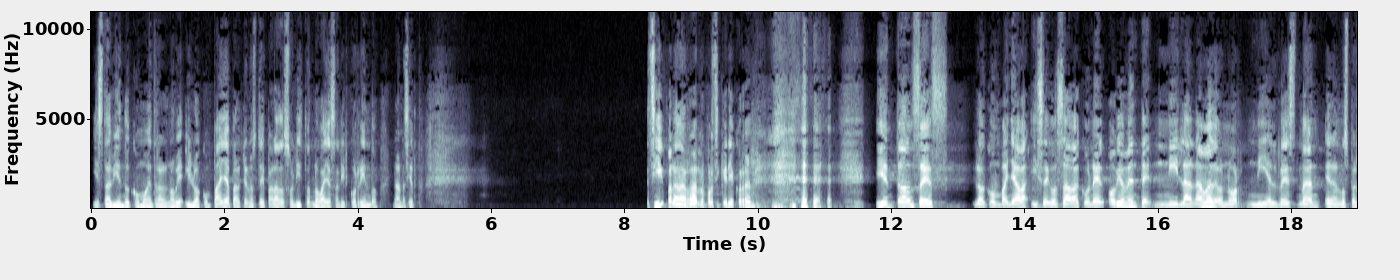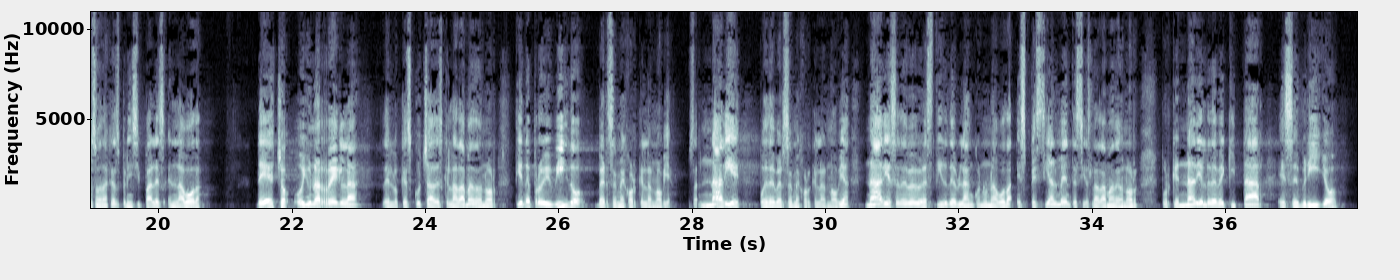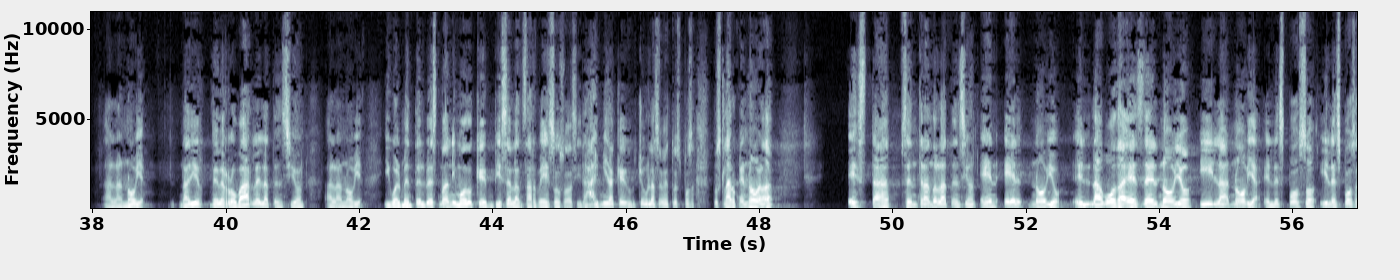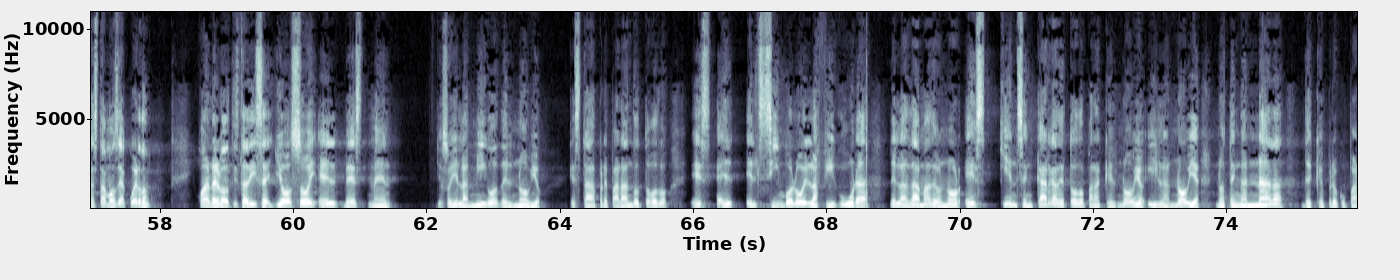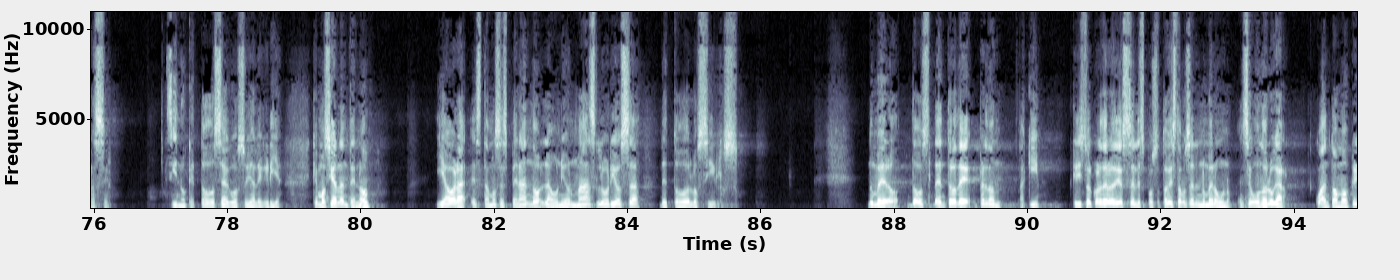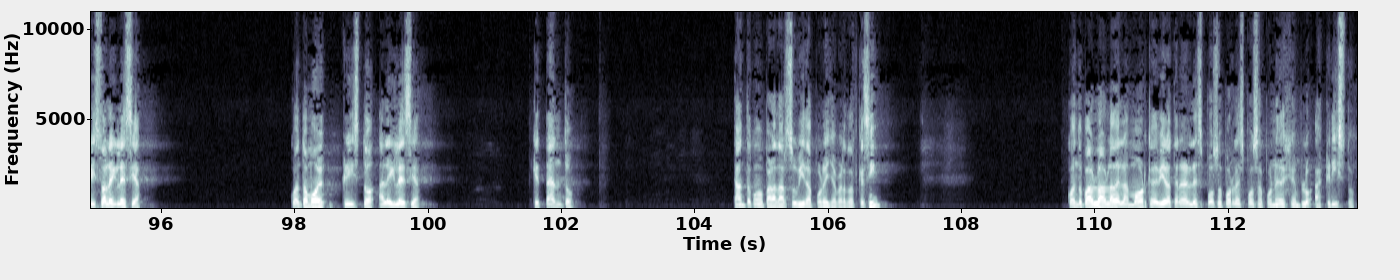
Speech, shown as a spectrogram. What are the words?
y está viendo cómo entra la novia y lo acompaña para que no esté parado solito, no vaya a salir corriendo. No, no es cierto. Sí, para agarrarlo por si quería correr. y entonces lo acompañaba y se gozaba con él. Obviamente, ni la dama de honor ni el best man eran los personajes principales en la boda. De hecho, hoy una regla de lo que he escuchado es que la dama de honor tiene prohibido verse mejor que la novia. O sea, nadie puede verse mejor que la novia, nadie se debe vestir de blanco en una boda, especialmente si es la dama de honor, porque nadie le debe quitar ese brillo a la novia. Nadie debe robarle la atención a la novia. Igualmente el best man, ni modo que empiece a lanzar besos o a decir, ay, mira qué chula se ve tu esposa. Pues claro que no, ¿verdad? Está centrando la atención en el novio. la boda es del novio y la novia, el esposo y la esposa. ¿Estamos de acuerdo? Juan el Bautista dice, yo soy el best man. Yo soy el amigo del novio que está preparando todo. Es el, símbolo, la figura de la dama de honor, es quien se encarga de todo para que el novio y la novia no tengan nada de qué preocuparse, sino que todo sea gozo y alegría. Qué emocionante, ¿no? Y ahora estamos esperando la unión más gloriosa de todos los siglos. Número dos, dentro de, perdón, aquí, Cristo el Cordero de Dios es el esposo. Todavía estamos en el número uno. En segundo lugar, ¿cuánto amó Cristo a la iglesia? ¿Cuánto amó Cristo a la iglesia? ¿Qué tanto? Tanto como para dar su vida por ella, ¿verdad que sí? Cuando Pablo habla del amor que debiera tener el esposo por la esposa, pone de ejemplo a Cristo.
